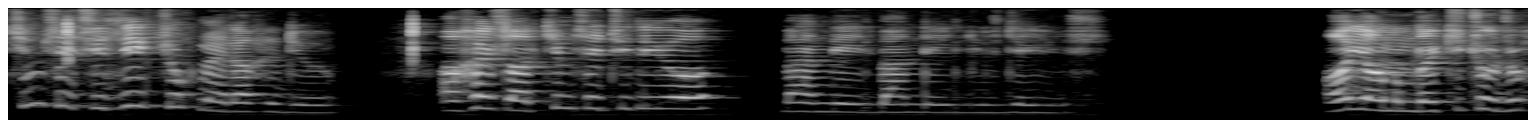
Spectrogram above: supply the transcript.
Kim seçilecek çok merak ediyorum. Arkadaşlar kim seçiliyor? Ben değil ben değil yüzde yüz. Ay yanımdaki çocuk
